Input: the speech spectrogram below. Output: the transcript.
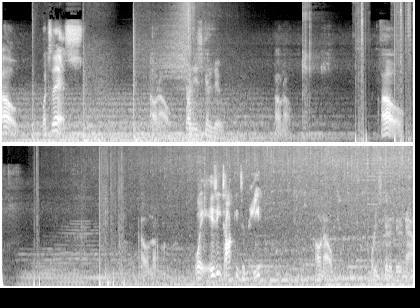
Oh, what's this? Oh no. What is he gonna do? Oh no. Oh. Oh no. Wait, is he talking to me? Oh no. What is he gonna do now?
